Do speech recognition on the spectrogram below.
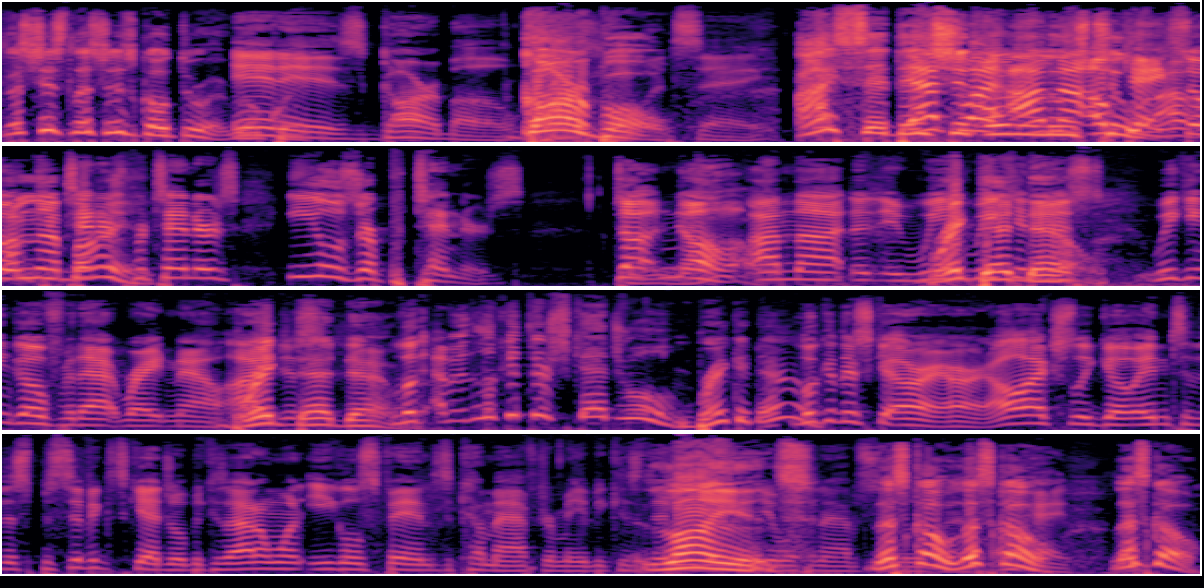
let's just let's just go through it. Real It quick. is Garbo. Garbo. I would say. I said they That's should why only I'm lose not, two. Okay, I, so am not contenders, buying. pretenders. Eagles are pretenders. Duh, no, I'm not. uh, We, Break we that can down. Just, we can go for that right now. I Break just- that down. Look, I mean, look at their schedule. Break it down. Look at their schedule. All right, all right. I'll actually go into the specific schedule because I don't want Eagles fans to come after me because then we're gonna deal Lions. with an absolute Let's go. mess. Let's go. Okay. Let's go.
